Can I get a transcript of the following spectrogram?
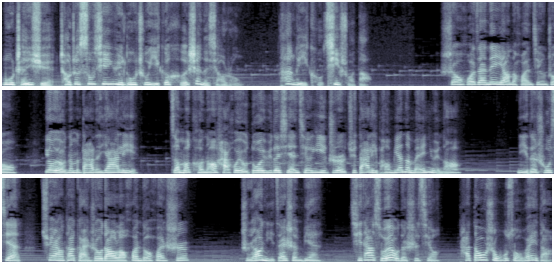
慕晨雪朝着苏千玉露出一个和善的笑容，叹了一口气说道。生活在那样的环境中，又有那么大的压力，怎么可能还会有多余的闲情逸致去搭理旁边的美女呢？你的出现却让他感受到了患得患失。只要你在身边，其他所有的事情他都是无所谓的。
